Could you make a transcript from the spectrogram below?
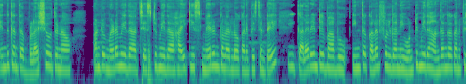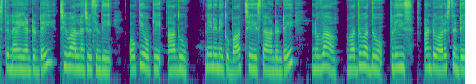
ఎందుకంత బ్లష్ అవుతున్నావు? అంటూ మెడ మీద చెస్ట్ మీద హైకీస్ మెరూన్ కలర్లో కనిపిస్తుంటే ఈ కలర్ ఏంటే బాబు? ఇంత కలర్ఫుల్గా నీ ఒంటి మీద అందంగా కనిపిస్తున్నాయి అంటుంటే చివాలన చూసింది. ఓకే ఓకే ఆగు. నేను నీకు బాత్ చేయిస్తా అంటుంటే నువ్వా? వద్దు వద్దు ప్లీజ్ అంటూ అరుస్తుంటే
